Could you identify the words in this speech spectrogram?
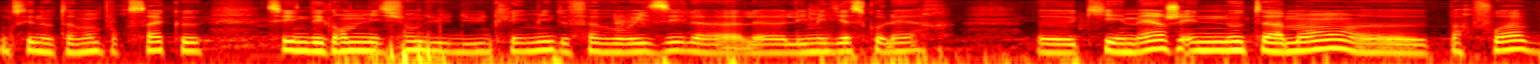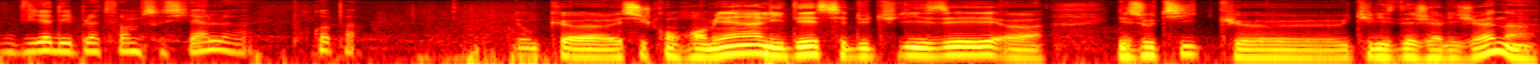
Donc c'est notamment pour ça que c'est une des grandes missions du, du Clémy de favoriser les médias scolaires qui émergent et notamment parfois via des plateformes sociales, pourquoi pas? Donc, euh, si je comprends bien, l'idée c'est d'utiliser euh, des outils que utilisent déjà les jeunes, à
